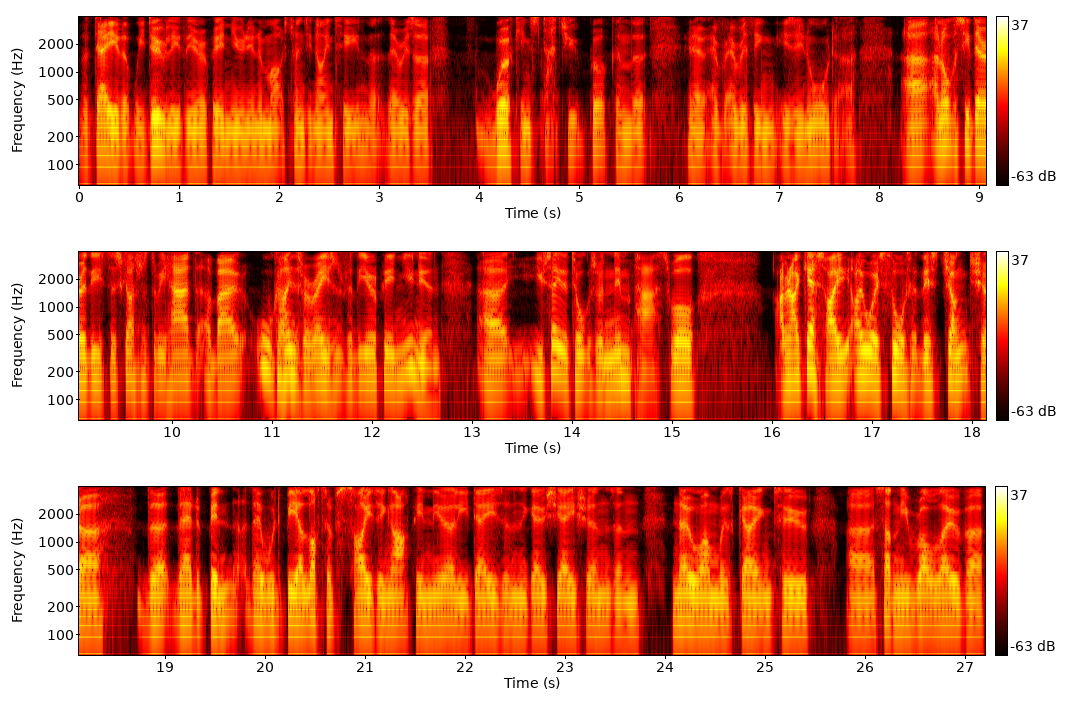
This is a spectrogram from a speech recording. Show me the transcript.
the day that we do leave the European Union in March 2019, that there is a working statute book and that you know everything is in order. Uh, and obviously, there are these discussions to be had about all kinds of arrangements with the European Union. Uh, you say the talks are an impasse. Well, I mean, I guess I, I always thought at this juncture that there'd been there would be a lot of sizing up in the early days of the negotiations, and no one was going to uh, suddenly roll over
